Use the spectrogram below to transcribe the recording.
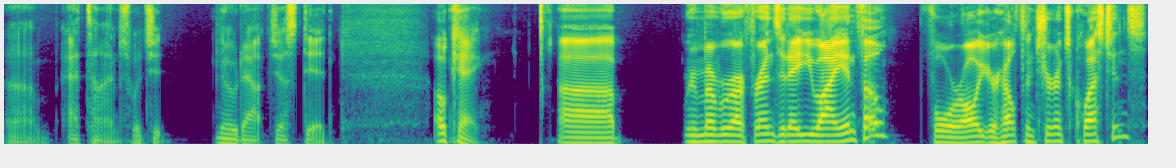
um, at times, which it no doubt just did. Okay, uh, remember our friends at AUI Info for all your health insurance questions.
